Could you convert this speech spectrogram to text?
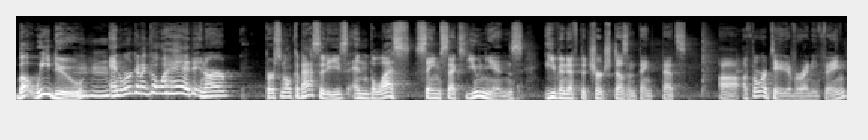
but we do. Mm-hmm. And we're going to go ahead in our personal capacities and bless same sex unions, even if the church doesn't think that's uh, authoritative or anything.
